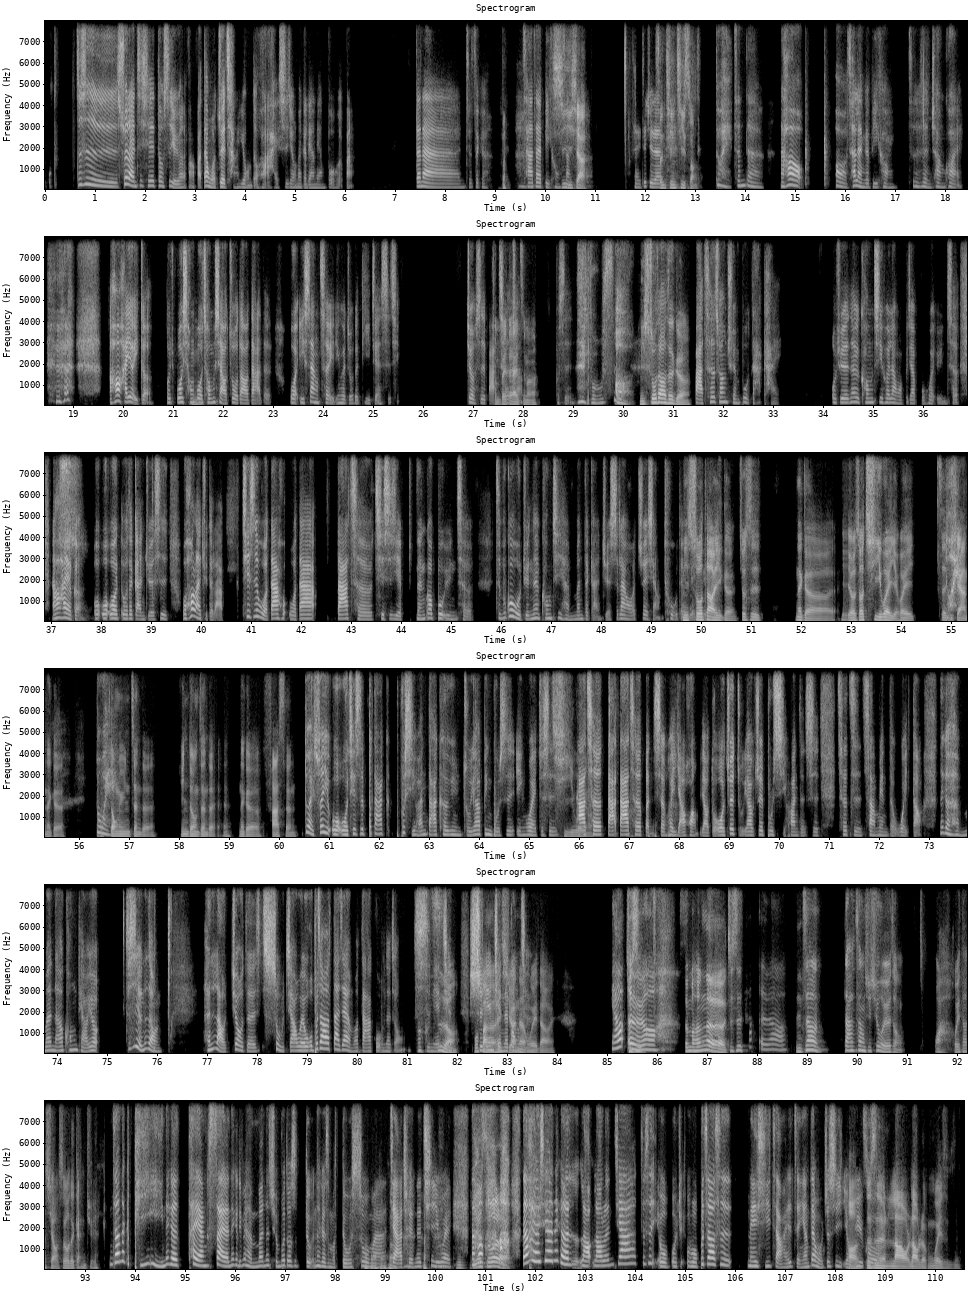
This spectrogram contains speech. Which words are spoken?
就是虽然这些都是有用的方法，但我最常用的话还是用那个凉凉薄荷棒。当然，就这个插在鼻孔吸一，下，对，就觉得神清气爽。对，真的。然后哦，插两个鼻孔真的是很畅快。然后还有一个，我我从我嗯从小做到大的，我一上车一定会做的第一件事情，就是把准备袋子？吗？不是，不是哦，你说到这个，把车窗全部打开，我觉得那个空气会让我比较不会晕车。然后还有个，我我我我的感觉是，我后来觉得啦，其实我搭我搭搭车其实也能够不晕车，只不过我觉得那个空气很闷的感觉是让我最想吐的你原说到，一个，就是那个有时候气味也会增加那个对。动晕症的运动症的那个发生。对，所以我我其实不搭不喜欢搭客运，主要并不是因为就是搭车搭搭？车本身会摇晃比较多，我最主要最不喜欢的是车子上面的味道，那个很闷，然后空调又就是有那种很老旧的塑胶味，我不知道大家有没有搭过那种哦十年前、十年前的公很喜欢那种，味道，哎，你好就是恶哦，怎么很恶？就是恶啊。你知道搭上去就会有一种哇，回到小时候的感觉。你知道那个皮椅，那个太阳晒了，那个里面很闷，那全部都是毒那个什么毒素吗？甲醛的气 味。然后别说啊了，然后还有一些那个老老人家，就是我我觉我不知道是没洗澡还是怎样，但我就是有哦遇，过。就是老老人味，是不是？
